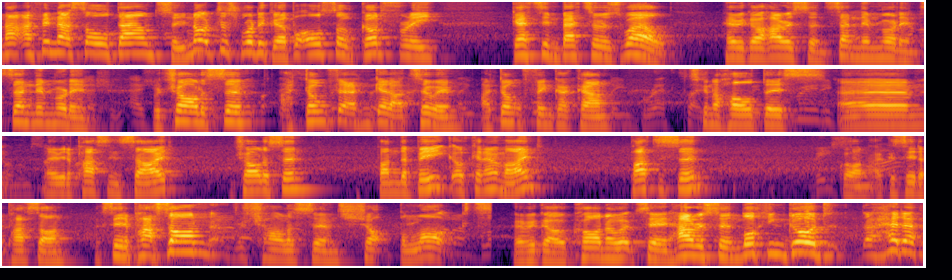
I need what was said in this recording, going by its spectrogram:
I think that's all down to not just Rudiger, but also Godfrey getting better as well. Here we go, Harrison. Send him running. Send him running. Richarlison, I don't think I can get that to him. I don't think I can. Just going to hold this. Um, maybe the pass inside. Richarlison. Van der Beek. Okay, never mind. Patterson. Go on, I can see the pass on. I can see the pass on. Richarlison, shot blocked. Here we go, corner whipped in. Harrison, looking good. The header,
